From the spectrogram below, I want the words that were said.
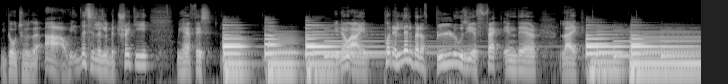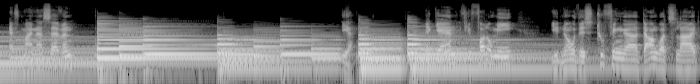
we go to the, ah, we, this is a little bit tricky. We have this, you know, I put a little bit of bluesy effect in there, like F minor 7. Yeah. Again, if you follow me, you know this two finger downward slide.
